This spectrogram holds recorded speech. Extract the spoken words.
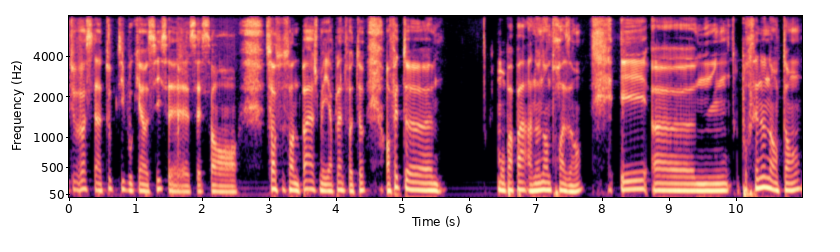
Tu vois, c'est un tout petit bouquin aussi. C'est c'est 100 160 pages, mais il y a plein de photos. En fait, euh, mon papa a 93 ans. Et euh, pour ses 90 ans,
